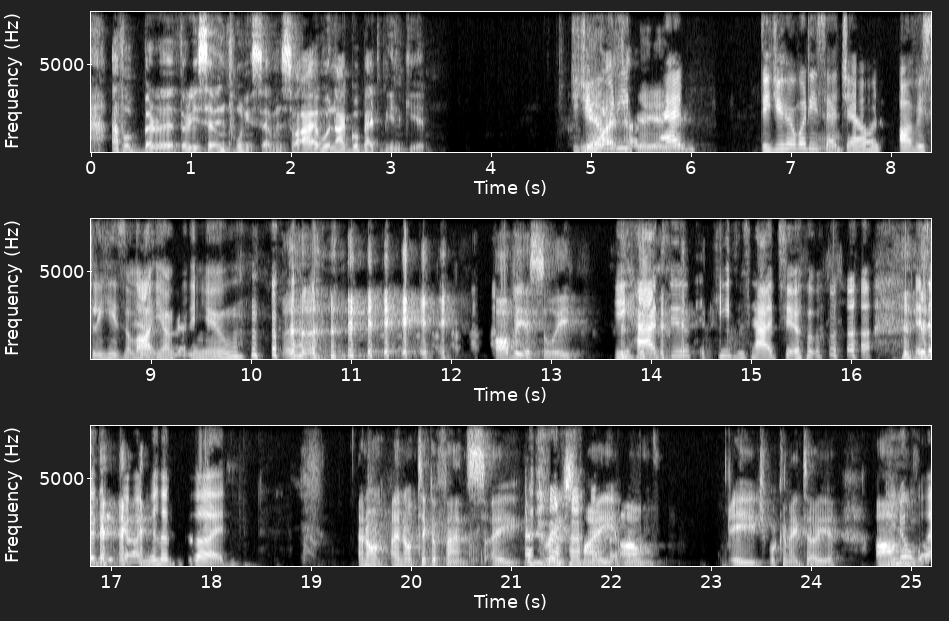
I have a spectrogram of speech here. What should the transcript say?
I feel better at 37 27. So I would not go back to being a kid. Did you hear what he Yeah, yeah, said? Did you hear what he said, Joan? Obviously, he's a lot Yeah. younger than you. Obviously. he had to. He just had to. it's okay, Joan. You look good. I don't I don't take offense. I embrace my um age. What can I tell you? Um you know what?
